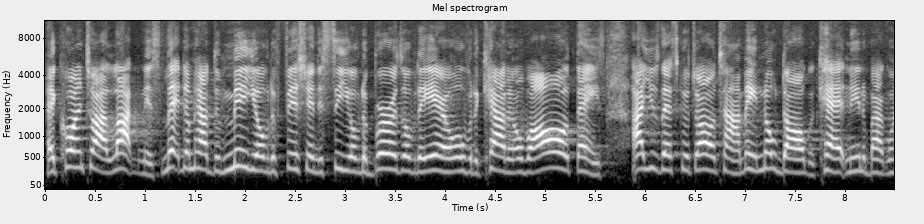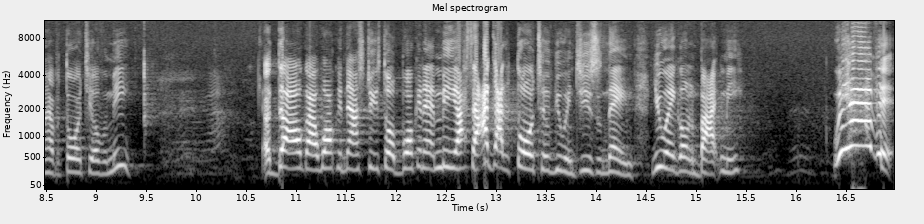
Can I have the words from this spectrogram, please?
according to our likeness. Let them have dominion over the fish and the sea, over the birds, over the air, over the cattle, over all things. I use that scripture all the time. Ain't no dog or cat and anybody gonna have authority over me. A dog got walking down the street, start barking at me. I said, I got authority over you in Jesus' name. You ain't gonna bite me. We have it.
